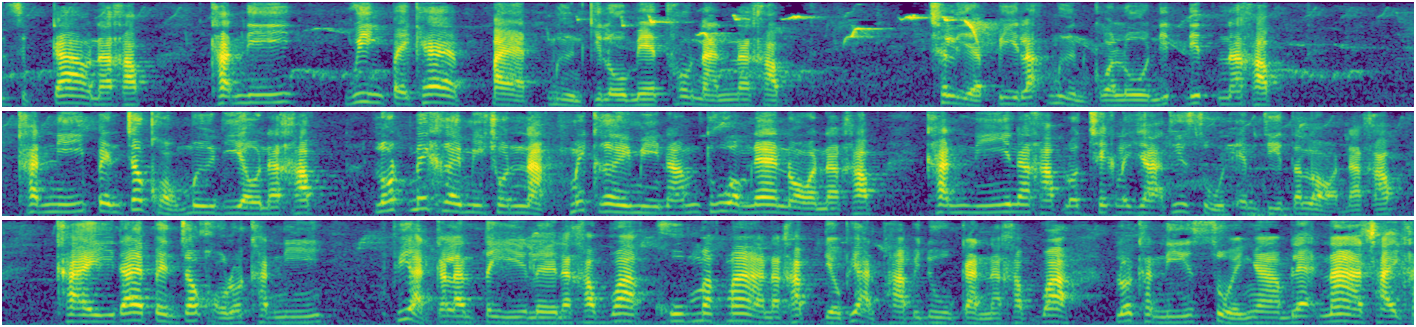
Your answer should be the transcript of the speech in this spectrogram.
2019 นะครับ คันนี้วิ่งไปแค่ 80,000 กิโลเมตรเท่านั้นนะครับ เฉลี่ยปีละหมื่นกว่าโลนิดๆนะครับ คันนี้เป็นเจ้าของมือเดียวนะครับ รถไม่เคยมีชนหนัก ไม่เคยมีน้ำท่วมแน่นอนนะครับ คันนี้นะครับรถเช็คระยะที่ศูนย์ MG ตลอดนะครับ ใครได้เป็นเจ้าของรถคันนี้พี่อัดการันตีเลยนะครับว่าคุ้มมากๆนะครับ เดี๋ยวพี่อัดพาไปดูกันนะครับ ว่ารถคันนี้สวยงามและน่าใช้ข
